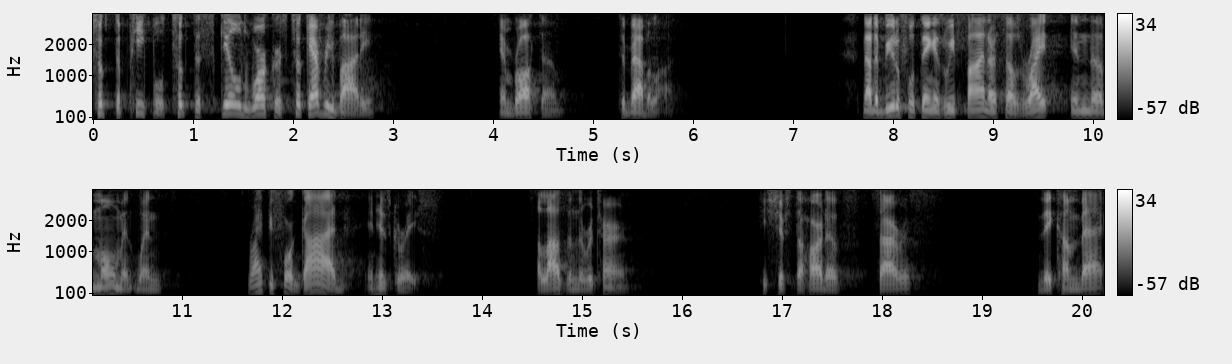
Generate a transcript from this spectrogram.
took the people, took the skilled workers, took everybody, and brought them to Babylon. Now, the beautiful thing is we find ourselves right in the moment when, right before God, in His grace, allows them to return. He shifts the heart of Cyrus. They come back.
